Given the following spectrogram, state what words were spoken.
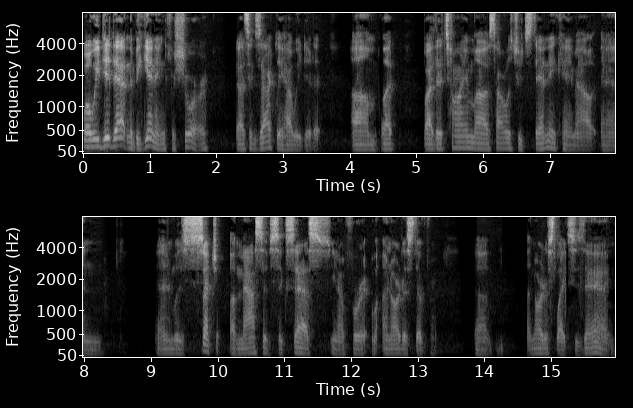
Well, we did that in the beginning for sure. That's exactly how we did it. Um, but by the time uh, Solitude Standing came out and and was such a massive success, you know, for an artist of uh, an artist like Suzanne,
